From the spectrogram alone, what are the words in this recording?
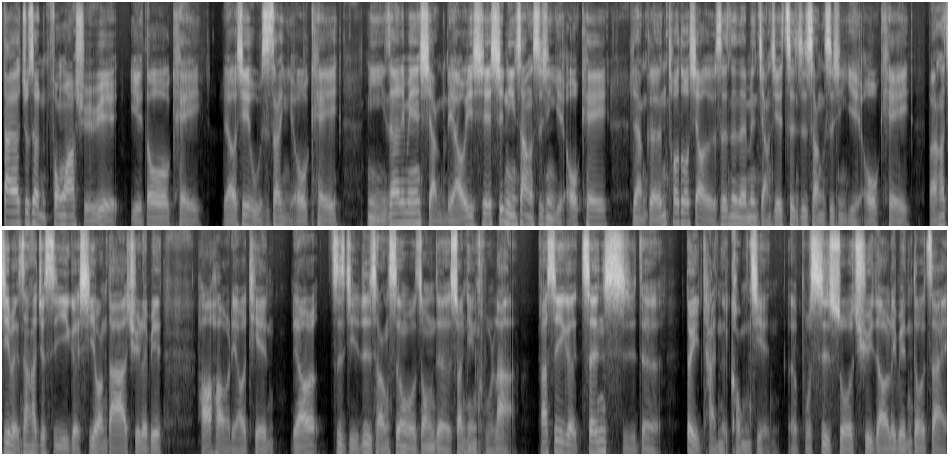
大家就算风花雪月也都 OK，聊一些五十三也 OK。你在那边想聊一些心灵上的事情也 OK，两个人偷偷小耳声在那边讲些政治上的事情也 OK，反正他基本上他就是一个希望大家去那边好好聊天，聊自己日常生活中的酸甜苦辣，它是一个真实的对谈的空间，而不是说去到那边都在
